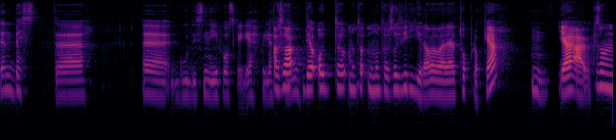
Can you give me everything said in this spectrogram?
den beste eh, godisen i påskeegget, vil jeg Altså, tro. det å ta, man tar, når man tar så vrir av det der topplokket Mm. Jeg er jo ikke sånn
